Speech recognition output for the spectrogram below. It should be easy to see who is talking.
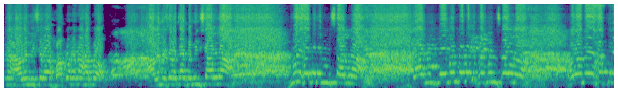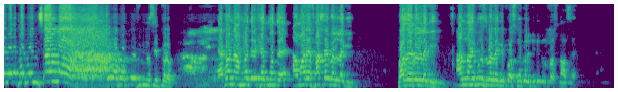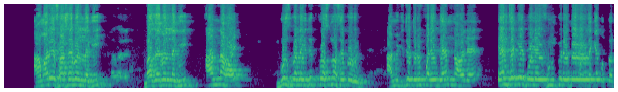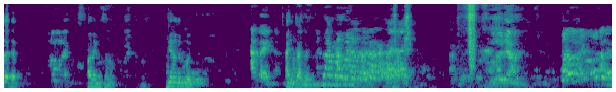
Speaker 1: আলম ইসরা হক না হক? আলম আল্লাহ এখন খেদমতে আমারে ফাঁসাইবার লাগি বাজাইবার লাগি নয় বুঝবার লাগি প্রশ্ন করে যদি কোনো প্রশ্ন আছে। আমারে ফাঁসাইবার লাগি বাজাইবার লাগি, আর না হয় বুঝবার লাগি যদি প্রশ্ন আছে করুন আমি যদি তোরূপ পারি দেন না হলে এন থেকে বইয়াই ফোন করে দেন থেকে উত্তর দিয়ে দেন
